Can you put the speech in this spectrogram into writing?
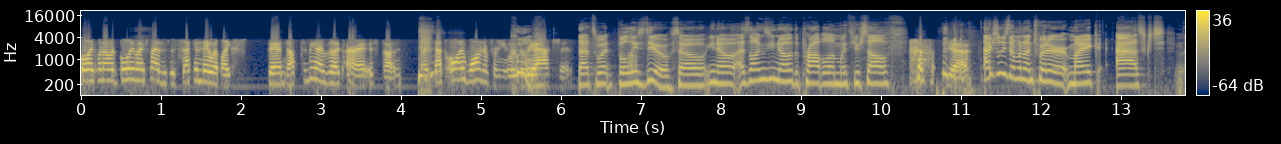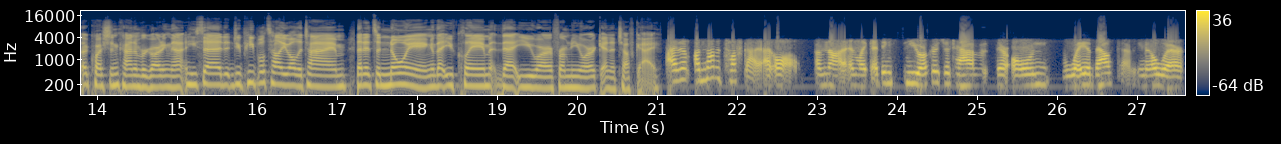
But like when I would bully my friends, the second they would like stand up to me, I'd be like, all right, it's done. Like that's all I wanted from you was Cool. a reaction. That's what bullies do. So, you know, as long as you know the problem with yourself, Yeah. Actually, someone on Twitter, Mike, asked a question kind of regarding that. He said, Do people tell you all the time that it's annoying that you claim that you are from New York and a tough guy? I don't, I'm not a tough guy at all. I'm not. And like I think New Yorkers just have their own way about them, you know, where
